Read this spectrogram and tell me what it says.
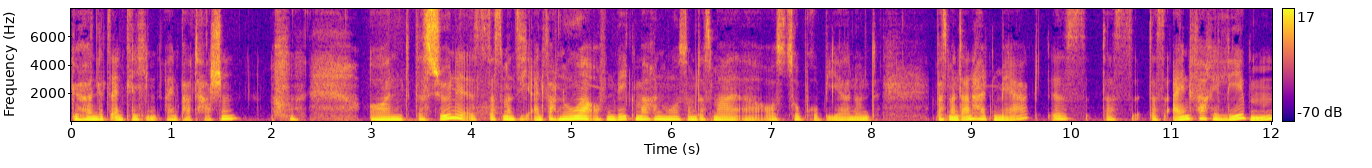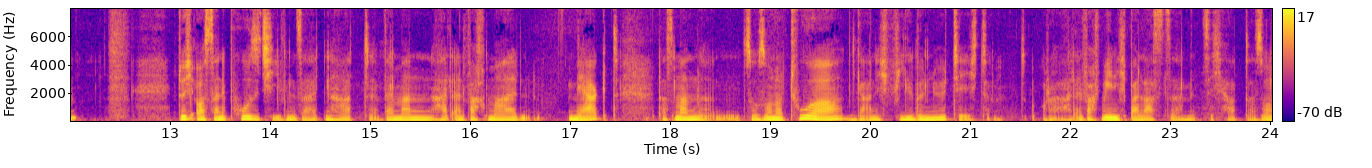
gehören letztendlich ein paar Taschen. Und das Schöne ist, dass man sich einfach nur auf den Weg machen muss, um das mal äh, auszuprobieren. Und was man dann halt merkt, ist, dass das einfache Leben durchaus seine positiven Seiten hat, wenn man halt einfach mal merkt, dass man zu so einer Tour gar nicht viel benötigt oder halt einfach wenig Ballast mit sich hat. Also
